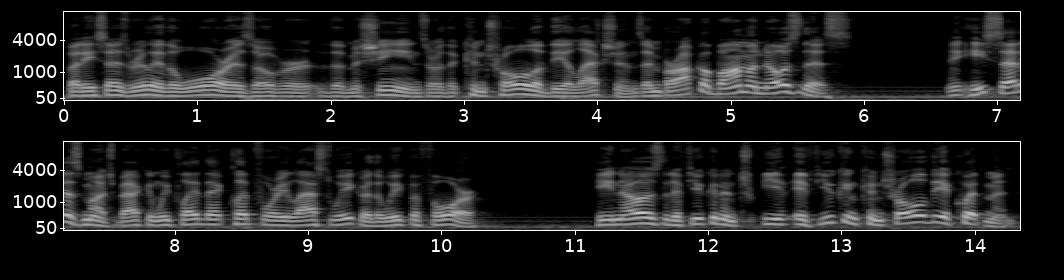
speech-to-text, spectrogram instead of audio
But he says really the war is over the machines or the control of the elections. And Barack Obama knows this. He said as much back when we played that clip for you last week or the week before. He knows that if you can if you can control the equipment,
